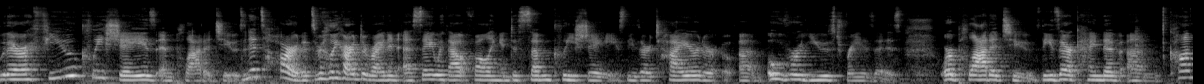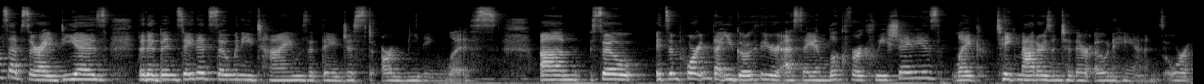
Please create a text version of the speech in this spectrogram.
there are a few cliches and platitudes, and it's hard. It's really hard to write an essay without falling into some cliches. These are tired or um, overused phrases, or platitudes. These are kind of um, concepts or ideas that have been stated so many times that they just are meaningless. Um, so it's important that you go through your essay and look for cliches like take matters into their own hands or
